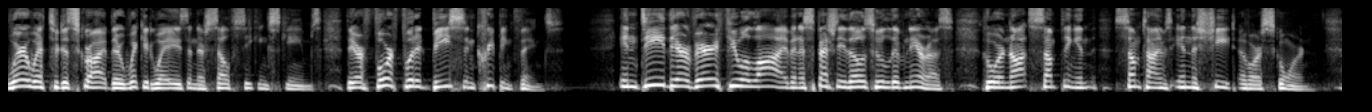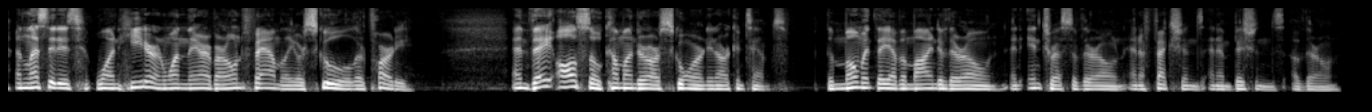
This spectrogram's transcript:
wherewith to describe their wicked ways and their self seeking schemes. They are four footed beasts and creeping things. Indeed, there are very few alive, and especially those who live near us, who are not something in, sometimes in the sheet of our scorn, unless it is one here and one there of our own family or school or party. And they also come under our scorn in our contempt the moment they have a mind of their own, and interests of their own, and affections and ambitions of their own.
